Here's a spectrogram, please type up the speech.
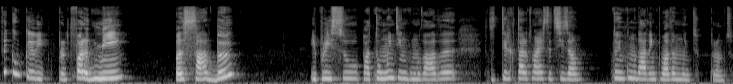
fica um bocadinho pronto, fora de mim, passada. E por isso, pá, estou muito incomodada de ter que estar a tomar esta decisão. Estou incomodada, incomoda-me muito. Pronto,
